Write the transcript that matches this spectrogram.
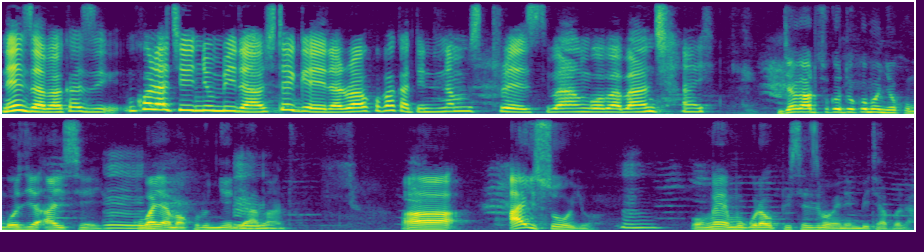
nenze abakazi nkola kinyumira okitegeera lwakuba kati ndinamu stress bangoba bankyayi njagala tusoke tukome nnyo ku mboozi ya ice eyo Mm. kuba yamakulu nnyo eri abantu. Ah, ice oyo Mm, onga yemugula bupiisa eziba wene mbitabula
